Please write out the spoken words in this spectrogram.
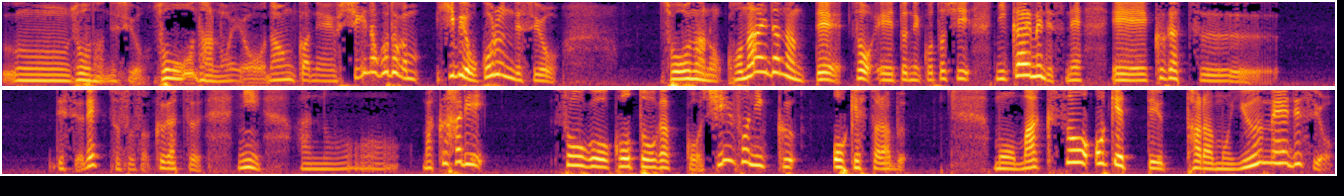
うーん、そうなんですよ。そうなのよ。なんかね、不思議なことが日々起こるんですよ。そうなの。こないだなんて、そう、えっ、ー、とね、今年2回目ですね。えー、9月ですよね。そうそうそう、9月に、あのー、幕張総合高等学校シンフォニックオーケストラ部。もう、マクソーオケって言ったらもう有名ですよ。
